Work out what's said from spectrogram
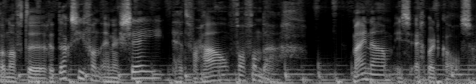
Vanaf de redactie van NRC het verhaal van vandaag. Mijn naam is Egbert Kalsen.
